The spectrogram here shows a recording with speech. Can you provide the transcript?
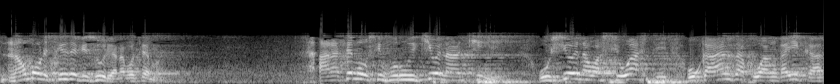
Naomba unisikilize vizuri anavyosema. Anasema usivuruikiwe na akili usiwe na wasiwasi ukaanza kuangaika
